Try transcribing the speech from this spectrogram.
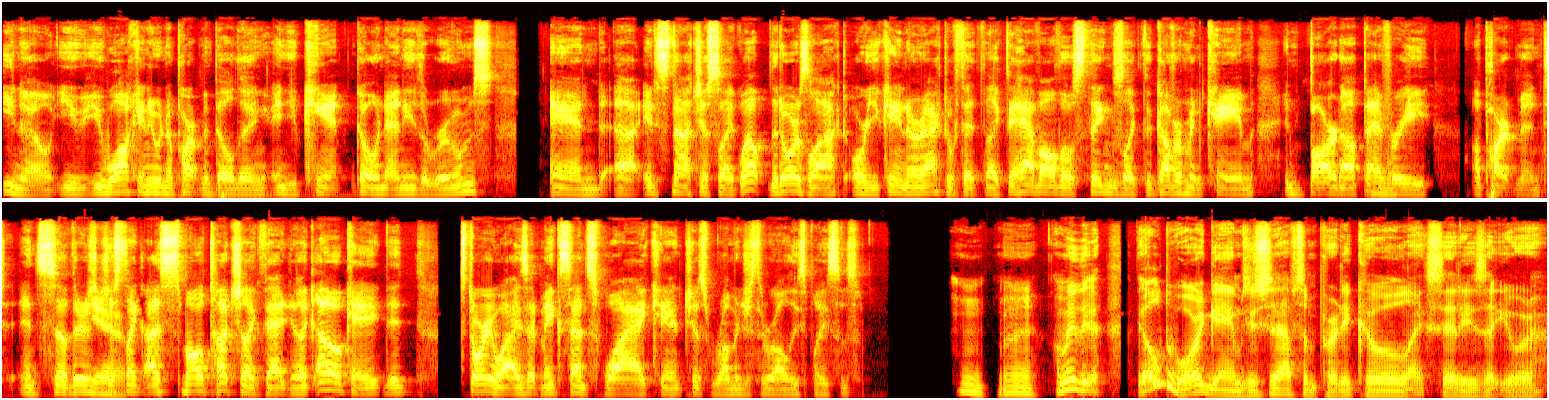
you know, you you walk into an apartment building and you can't go into any of the rooms and uh, it's not just like, well, the door's locked or you can't interact with it. Like they have all those things like the government came and barred up every apartment. And so there's Yeah. just like a small touch like that. And you're like, oh, okay, it, story-wise it makes sense why I can't just rummage through all these places. Hmm, right. I mean, the, the old war games used to have some pretty cool like cities that you were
